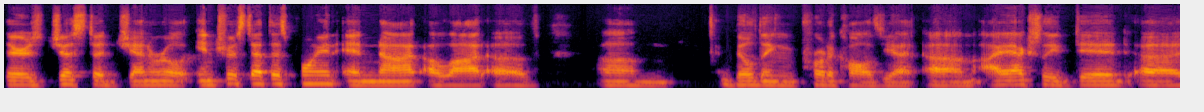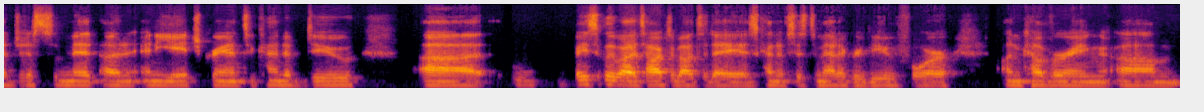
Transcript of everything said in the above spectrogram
there's just a general interest at this point and not a lot of um, building protocols yet. Um, I actually did uh, just submit an NEH grant to kind of do uh, basically what I talked about today is kind of systematic review for uncovering um,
